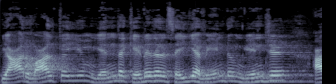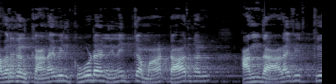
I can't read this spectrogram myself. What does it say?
யார் வாழ்க்கையும் எந்த கெடுதல் செய்ய வேண்டும் என்று அவர்கள் கனவில் கூட நினைக்க மாட்டார்கள். அந்த அளவிற்கு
